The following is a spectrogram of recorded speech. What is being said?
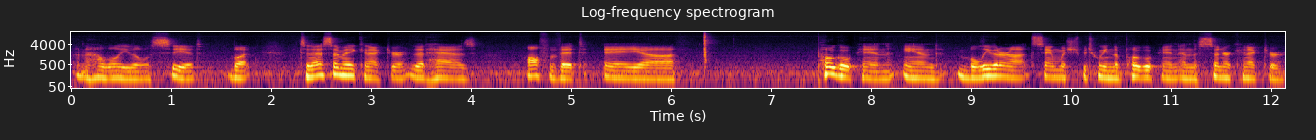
I don't know how well you'll be able to see it, but it's an SMA connector that has off of it a uh, pogo pin and believe it or not sandwiched between the pogo pin and the center connector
